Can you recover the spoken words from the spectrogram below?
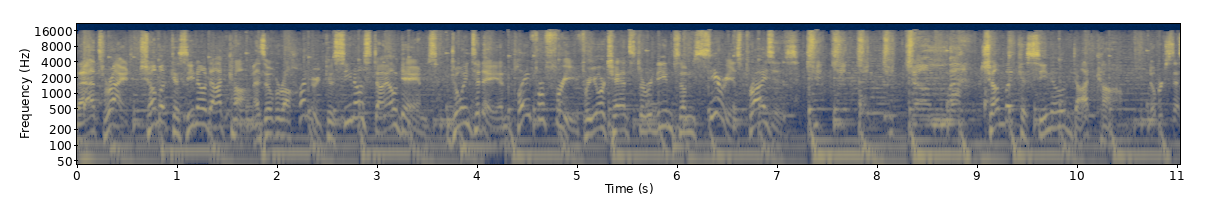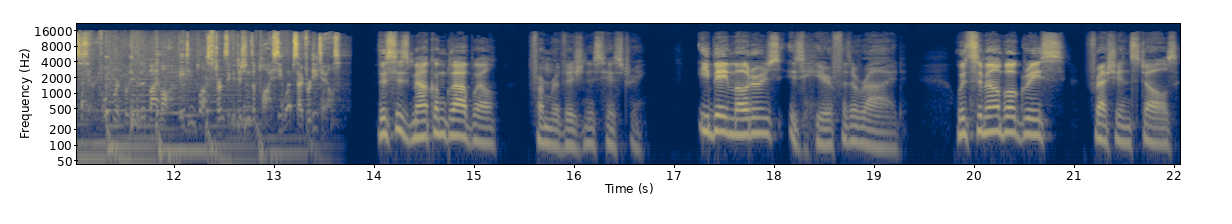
That's right. ChumbaCasino.com has over 100 casino style games. Join today and play for free for your chance to redeem some serious prizes. ChumbaCasino.com. No purchase necessary. Where prohibited by law. 18 plus terms and conditions apply. See website for details. This is Malcolm Gladwell from Revisionist History. eBay Motors is here for the ride. With some elbow grease, fresh installs,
